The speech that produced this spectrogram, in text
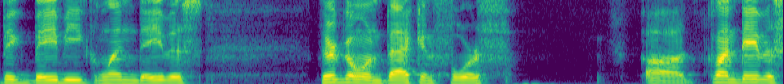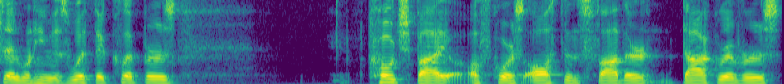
Big Baby Glen Davis. They're going back and forth. Uh, Glen Davis said when he was with the Clippers, coached by, of course, Austin's father, Doc Rivers,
